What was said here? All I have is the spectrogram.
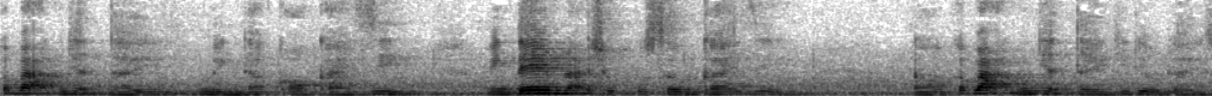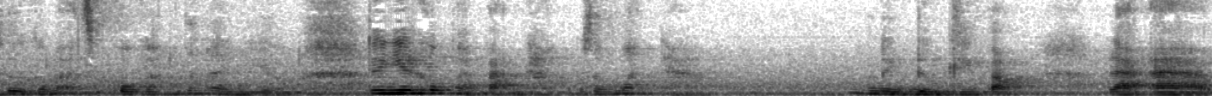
Các bạn nhận thấy mình đang có cái gì, mình đem lại cho cuộc sống cái gì. Đó, các bạn nhận thấy cái điều đấy rồi các bạn sẽ cố gắng rất là nhiều. Tuy nhiên không phải bạn nào cũng giống bạn nào. Mình đừng kỳ vọng là à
